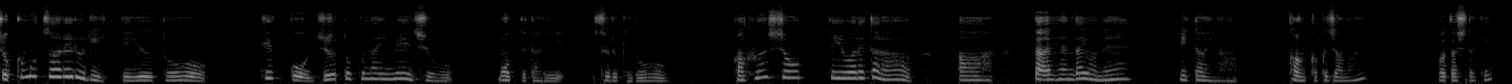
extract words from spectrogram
食物アレルギーっていうと結構重篤なイメージを持ってたりするけど花粉症って言われたらああ大変だよねみたいな感覚じゃない？私だけ？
